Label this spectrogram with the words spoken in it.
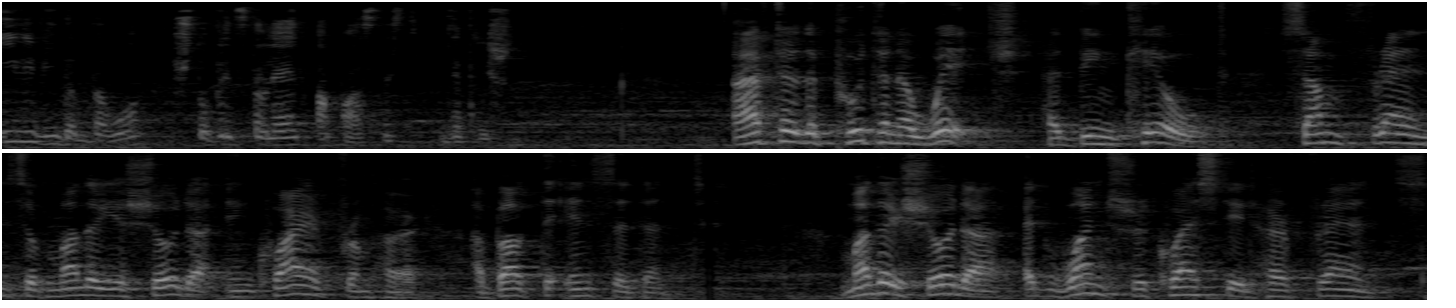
или видом того, что представляет опасность для Кришны. After the Putana witch had been killed, some friends of Mother Yashoda inquired from her about the incident. Mother Yashoda at once requested her friends,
